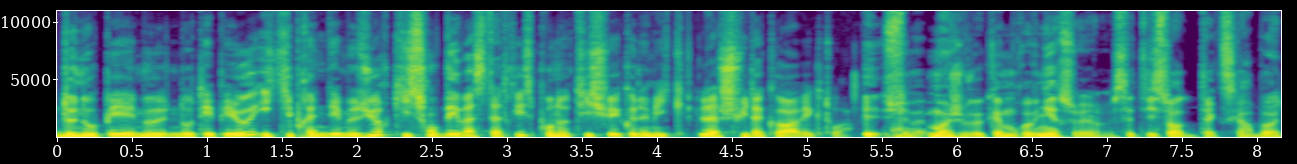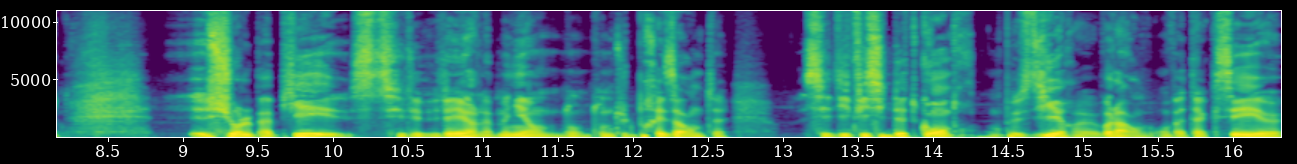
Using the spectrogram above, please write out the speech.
de nos PME, nos TPE, et qui prennent des mesures qui sont dévastatrices pour notre tissu économique. Là, je suis d'accord avec toi. Moi, je veux quand même revenir sur cette histoire de taxe carbone. Sur le papier, c'est d'ailleurs la manière dont, dont tu le présentes, c'est difficile d'être contre. On peut se dire, euh, voilà, on va taxer, euh,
